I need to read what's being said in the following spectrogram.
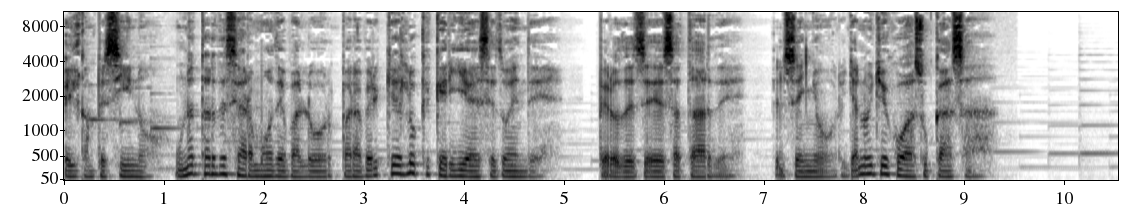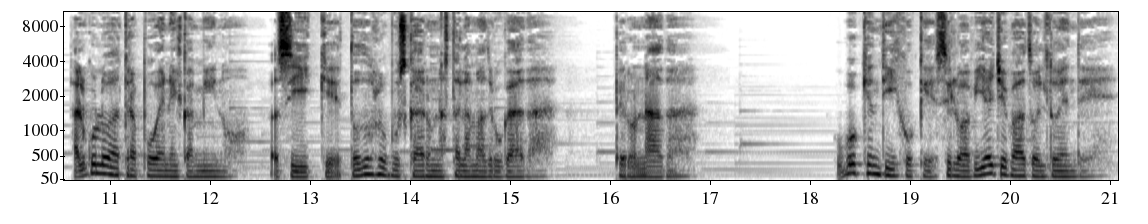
El campesino una tarde se armó de valor para ver qué es lo que quería ese duende, pero desde esa tarde el señor ya no llegó a su casa. Algo lo atrapó en el camino, así que todos lo buscaron hasta la madrugada, pero nada. Hubo quien dijo que se lo había llevado el duende.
